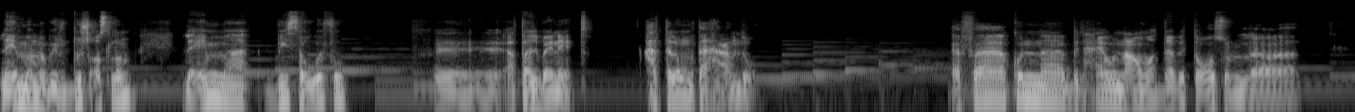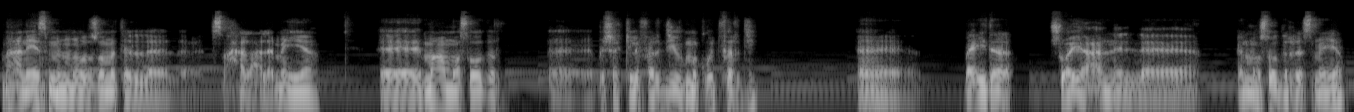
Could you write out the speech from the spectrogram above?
لا إما ما بيردوش أصلا لا إما بيسوفوا في إعطاء البيانات حتى لو متاحة عندهم. فكنا بنحاول نعوض ده بالتواصل مع ناس من منظمة ال- ال- الصحة العالمية آه، مع مصادر آه، بشكل فردي وبمجهود فردي آه، بعيدة شوية عن ال- المصادر الرسمية. آه،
